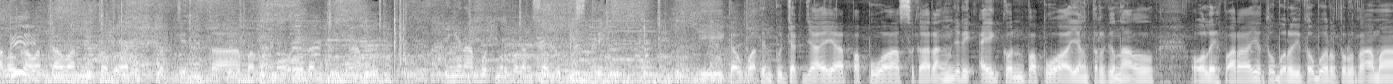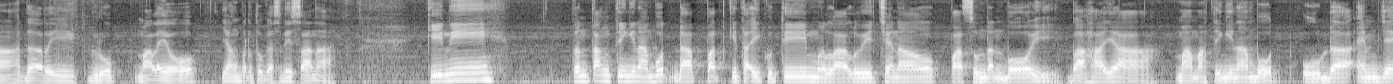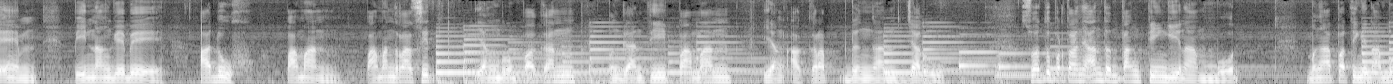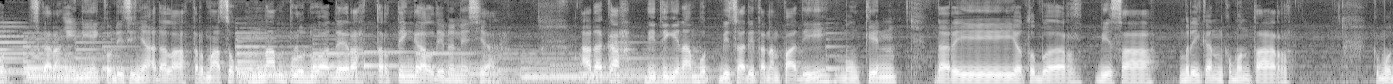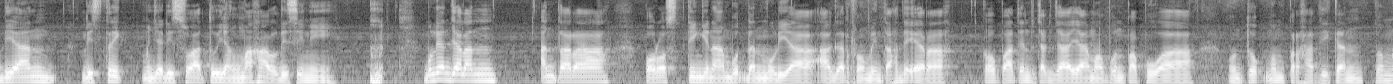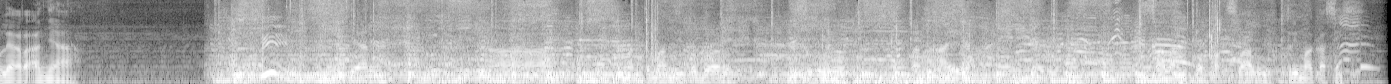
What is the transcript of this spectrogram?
Halo kawan-kawan youtuber pecinta Bapak Moro dan Tinggi Rambut. Tinggi Rambut merupakan suatu distrik di Kabupaten Puncak Jaya, Papua sekarang menjadi ikon Papua yang terkenal oleh para youtuber-youtuber terutama dari grup Maleo yang bertugas di sana. Kini tentang tinggi rambut dapat kita ikuti melalui channel Pasundan Boy, Bahaya, Mamah Tinggi Rambut, Uda MJM, Pinang GB, Aduh, Paman, Paman Rasid yang merupakan pengganti Paman yang akrab dengan Jalu. Suatu pertanyaan tentang tinggi rambut. Mengapa tinggi rambut sekarang ini kondisinya adalah termasuk 62 daerah tertinggal di Indonesia? Adakah di tinggi rambut bisa ditanam padi? Mungkin dari youtuber bisa memberikan komentar. Kemudian listrik menjadi suatu yang mahal di sini. Kemudian jalan antara poros tinggi rambut dan mulia agar pemerintah daerah Kabupaten Puncak Jaya maupun Papua untuk memperhatikan pemeliharaannya. Kemudian ah, teman-teman uh, youtuber di seluruh tanah air, salam kompak selalu. Terima kasih.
